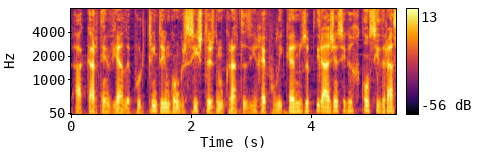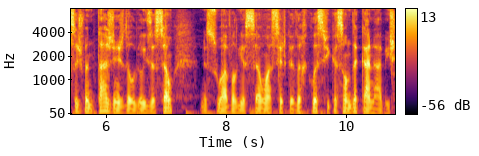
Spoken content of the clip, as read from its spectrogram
à carta enviada por 31 congressistas democratas e republicanos a pedir à agência que reconsiderasse as vantagens da legalização na sua avaliação acerca da reclassificação da cannabis.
